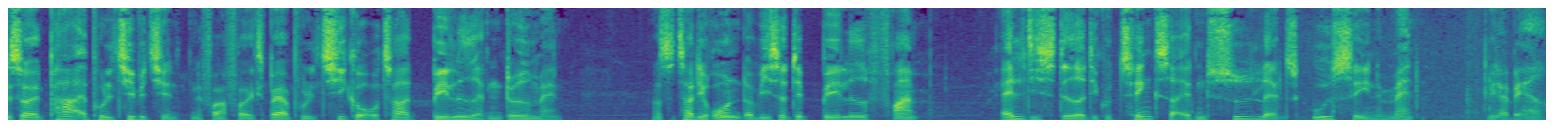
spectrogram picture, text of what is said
Så et par af politibetjentene fra Frederiksberg Politigård tager et billede af den døde mand. Og så tager de rundt og viser det billede frem. Alle de steder, de kunne tænke sig, at en sydlandsk udseende mand ville have været.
